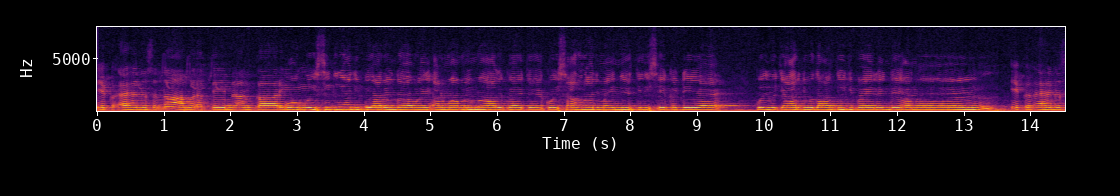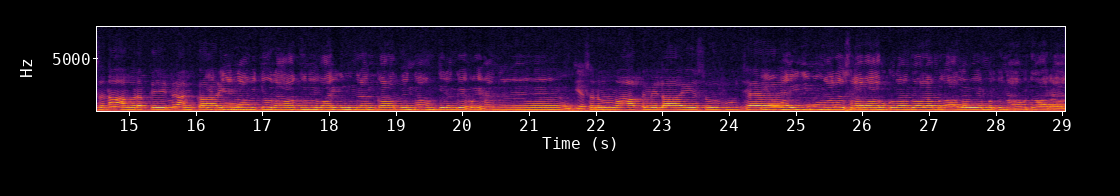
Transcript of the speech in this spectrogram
ਇੱਕ ਅਹਨਸ ਨਾਮ ਰਤੇ ਨਿਰੰਕਾਰੀ। ਉਹ ਕੋਈ ਸਿੱਧੀਆਂ ਜੀ ਪਿਆਰੇ ਦਾ ਅਣਮਾ ਮਹਿਮਾ ਆਦਿਕ ਚ ਕੋਈ ਸਾਧਨਾ ਚ ਮੈਂ ਇੰਨੇ ਚਲੀਸੇ ਕੱਢੇ ਐ। ਕੋਈ ਵਿਚਾਰ ਚ ਵਿਦਾਂਤੀ ਚ ਪਏ ਰਹਿੰਦੇ ਹਨ। ਇੱਕ ਅਹਨਸ ਨਾਮ ਰਤੇ ਨਿਰੰਕਾਰੀ। ਇਹਨਾਂ ਵਿੱਚੋਂ ਰਾਤ ਨੇ ਵਾਹਿਗੁਰੂ ਨਿਰੰਕਾਰ ਦੇ ਨਾਮ ਚ ਰੰਗੇ ਹੋਏ ਹਨ। ਜਿਸ ਨੂੰ ਆਪ ਮਿਲਾਏ ਸੋ ਬੂਝੈ। ਭਾਈ ਜੀ ਨੂੰ ਮਹਾਰਾਜ ਸਾਹਿਬ ਆਪ ਗੁਰਾਂ ਦੁਆਰਾ ਮਿਲਾ ਲਵੇ ਅੰਮ੍ਰਿਤ ਨਾਮ ਦੁਆਰਾ।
